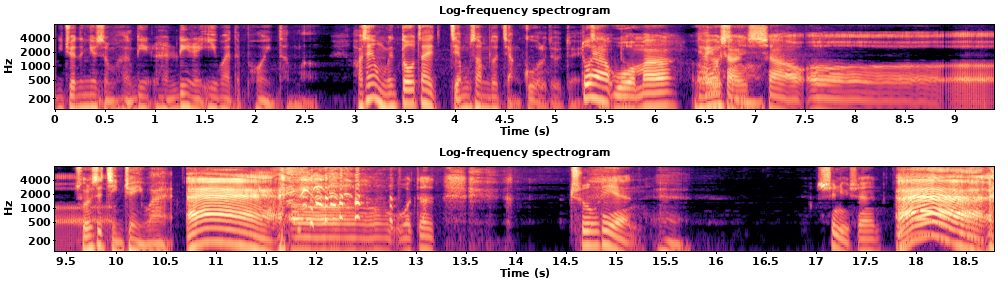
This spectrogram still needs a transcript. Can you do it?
你觉得你有什么很令很令人意外的 point 吗？好像我们都在节目上面都讲过了，对不对？对啊，我吗？你还有想一下哦，呃，除了是警卷以外，哎，呃，我的初恋，嗯，是女生，哎。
